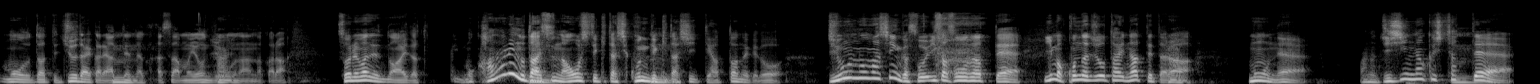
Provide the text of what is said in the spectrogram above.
もうだって10代からやってんだからさ、もう45なんだから、それまでの間、もうかなりの台数直してきたし、組んできたしってやったんだけど、自分のマシンがそう、いざそうなって、今こんな状態になってたら、もうね、あの、自信なくしちゃって、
